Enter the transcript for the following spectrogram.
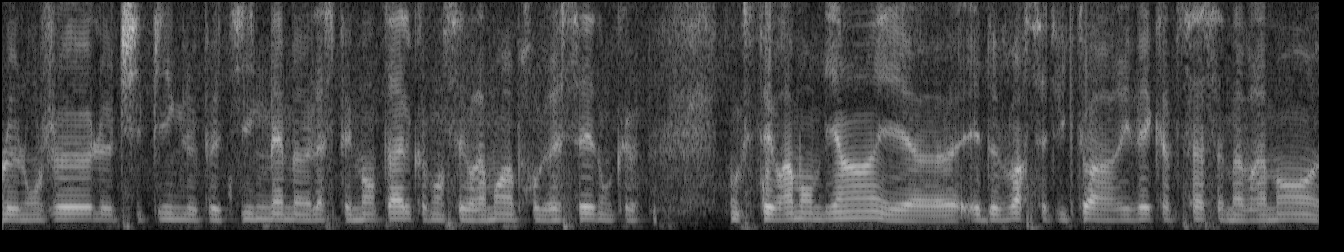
le long jeu, le chipping, le putting, même euh, l'aspect mental commençait vraiment à progresser. Donc, euh, donc c'était vraiment bien euh, et, de voir cette victoire arriver comme ça, ça m'a vraiment,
